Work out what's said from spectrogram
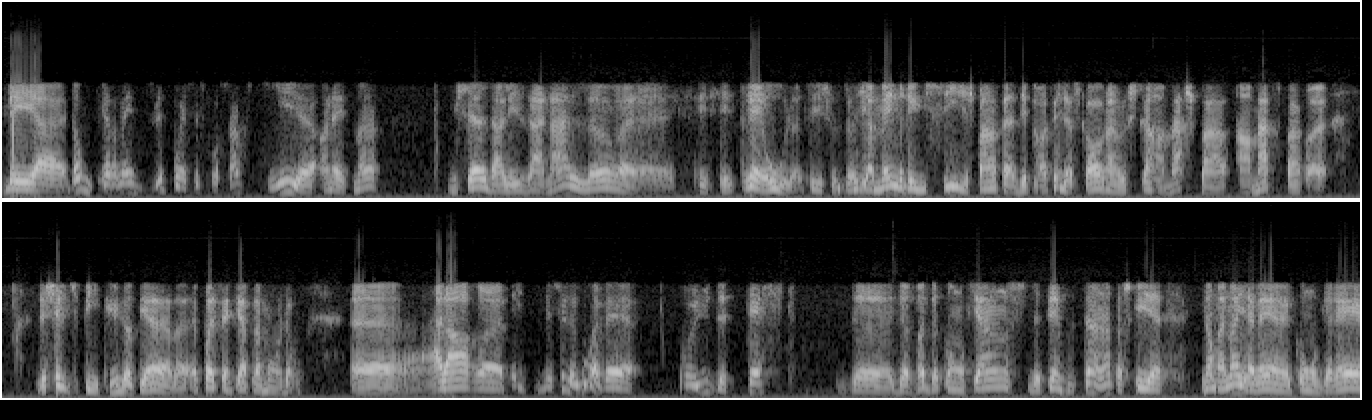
Mais euh, donc, 98,6% ce qui est, euh, honnêtement, Michel, dans les annales, euh, c'est- très haut. Il a même réussi, je pense, à dépasser le score enregistré en mars par, le chef du PQ, là, Pierre, Paul Saint-Pierre Plamondon. Euh, alors, euh, M. Legault avait pas eu de test de, vote de confiance depuis un bout de temps, hein, parce que euh, normalement, il y avait un congrès,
